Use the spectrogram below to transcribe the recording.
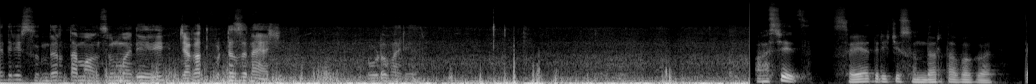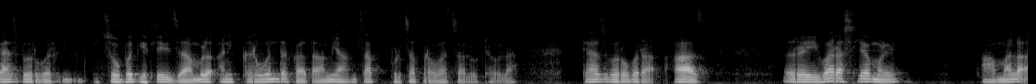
सह्याद्री सुंदरता मान्सूनमध्ये जगात कुठंच नाही अशी. एवढं भारी आहे. असेच सह्याद्रीची सुंदरता बघत त्याचबरोबर सोबत घेतलेली जांभळं आणि करवंद खात आम्ही आमचा पुढचा प्रवास चालू ठेवला. त्याचबरोबर आज रविवार असल्यामुळे आम्हाला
